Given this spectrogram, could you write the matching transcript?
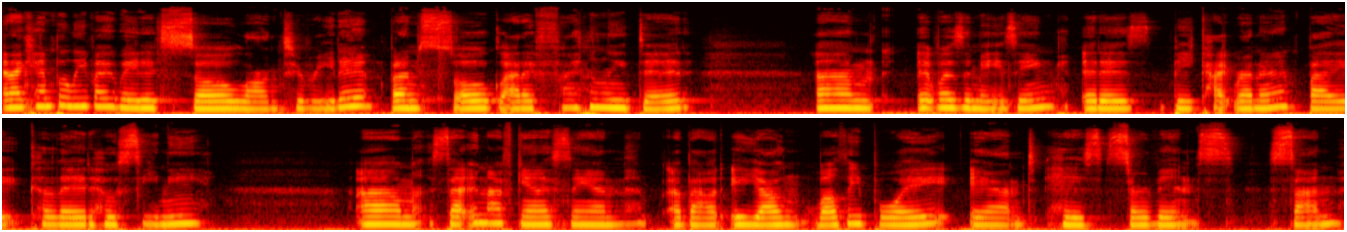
and I can't believe I waited so long to read it, but I'm so glad I finally did. Um, it was amazing. It is The Kite Runner by Khaled Hosseini. Um, set in Afghanistan about a young wealthy boy and his servant's son.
